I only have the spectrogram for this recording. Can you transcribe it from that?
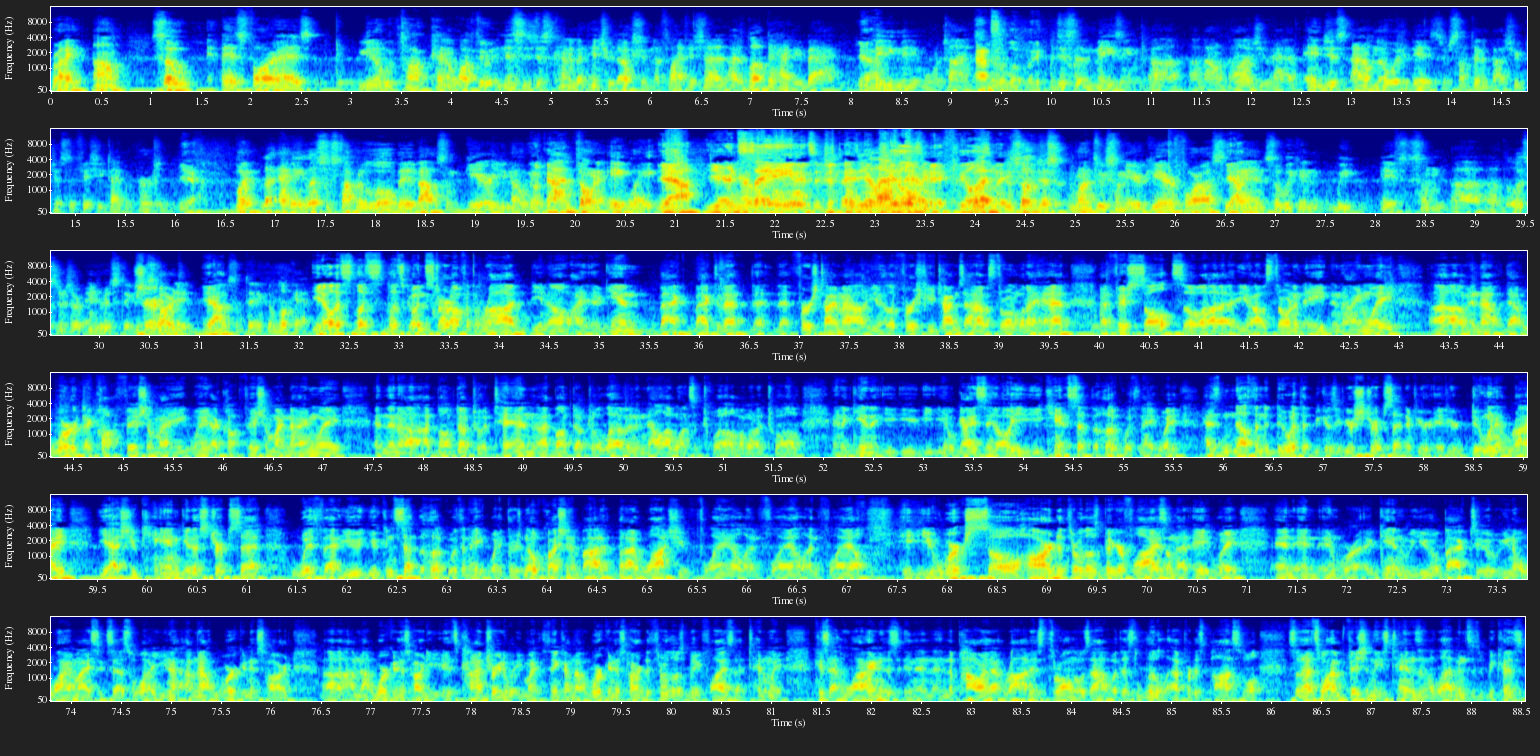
Right. Um. So as far as you know, we've talked kind of walked through it, and this is just kind of an introduction to fly fishing. I, I'd love to have you back Yeah. many, many more times. Absolutely. Just an amazing uh, amount of knowledge you have, and just I don't know what it is. There's something about you, just a fishy type of person. Yeah. But I mean, let's just talk a little bit about some gear. You know, Okay. I'm throwing an eight weight. Yeah, you're insane. like- it's just and it you're laughing kills at me. me. It kills But- me. So just run through some of your gear for us, Yeah. and so we can we if some uh, of the listeners are interested to get Sure. started, Yeah. you know, something they can look at. you know, let's let's let's go ahead and start off with the rod. You know, I again back back to that that, that first time out. You know, the first few times out, I was throwing what I had. I fished salt, so uh, you know, I was throwing an eight and a nine weight, um, and that that worked. I caught fish on my eight weight. I caught fish on my nine weight, and then uh, I bumped up to a ten, and I bumped up to eleven, and now I want a twelve. I want a twelve. And again, you, you, you know, guys say, oh, you, you can't set the hook with an eight weight. Has nothing to do with it because if you're strip setting, if you're if you're doing it right, yes, you can get a strip set with that. You you can set the hook with an eight weight. There's no question about it. But I watch you flail and flail and flail. He, you work so hard to throw those bigger flies on that eight weight, and and and we're again you go back to you know why am I successful? Why you not? I'm not working as hard. Uh, I'm not working as hard. It's contrary to what you might think. I'm not working as hard to throw those big flies that ten weight because that line is and, and, and the power that rod is throwing those out with as little effort as possible. So that's why I'm fishing these tens and elevens is because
